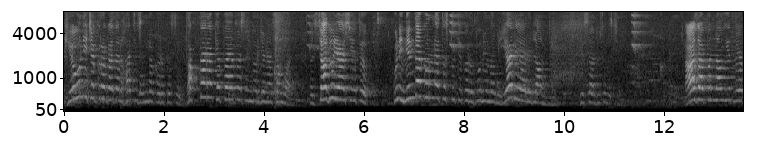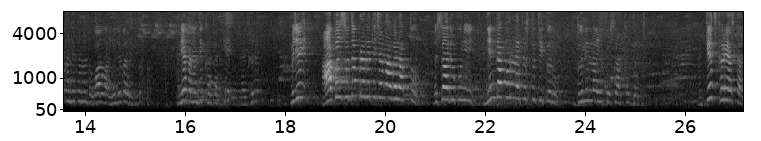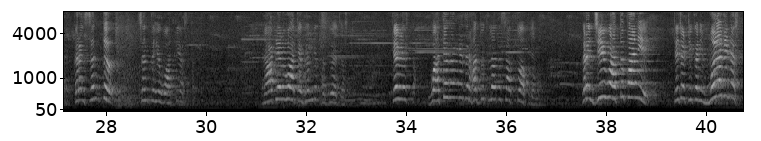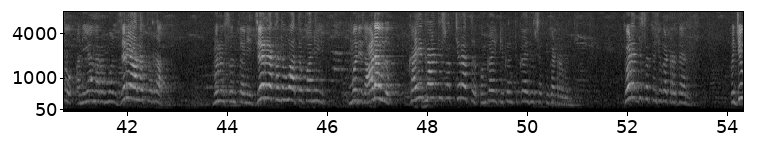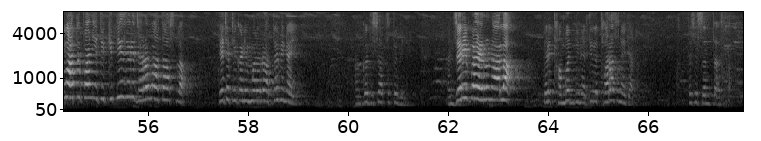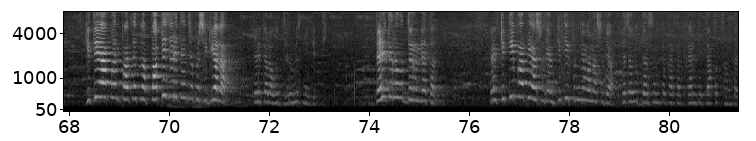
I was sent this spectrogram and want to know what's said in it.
घेऊन चक्र गदन हाच धंदा करत असेल भक्ता राख्या पायापासून दुर्जना संवाद. पण साधू हे असे येतं कुणी निंदा करून येत स्तुती करू दोन्ही बी. या रे लावून दे. हे साधूचं लक्षण आज आपण नाव घेतलं एखाद्या म्हणतो वा वा हे लय भारी बरं आणि एखाद्या दिखर केलं हे काय खरं? म्हणजे आपण सुद्धा प्रगतीच्या मागे लागतो. साधू कुणी निंदा करून येतं स्तुती करू. दोन्हींना इथे सारखंच धरतो. आणि तेच खरे असतात. कारण संत संत हे वाते असतात. आणि आपल्याला वाहत्या गंगेत फसवायचं असतं. त्यावेळेस वाहत्या गंगे जर हात धुतला तर साधतो आपल्याला. कारण जे वाहतं पाणी आहे त्याच्या ठिकाणी मळ बी नसतो आणि येणारा मळ जरी आला तर राहतो. म्हणून संतांनी जर एखादं वाहतं पाणी मध्येच अडवलं काही काळ ते स्वच्छ राहतं पण काही ठिकाणी ते काही दिवसात ती गटार बनते थोड्याच दिवसात त्याची गटार तयार होते. पण जे वाहतं पाणी आहे ते किती जरी झरा वाहता असला त्याच्या ठिकाणी मळ राहतं बी नाही आणि कधी साचतं बी नाही. आणि जरी बाहेरून आला तरी थांबत बी नाही तिथं थाराच नाही त्याला तसे संत असतात. किती आपण पाप्यातला पापी जरी त्यांच्यापाशी गेला तरी त्याला उद्धरूनच नाही देत. तरी त्याला उद्धरून देतात. कारण किती पापी असू द्या किती पुण्यवान असू द्या त्याचा उद्धार संत करतात कारण ते ताकद सांगतात.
